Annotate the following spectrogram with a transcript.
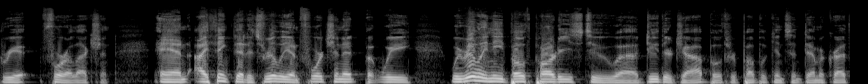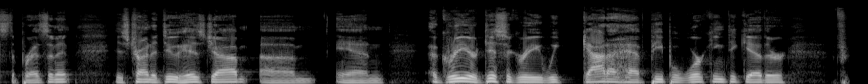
re- for election, and I think that it's really unfortunate. But we we really need both parties to uh, do their job, both Republicans and Democrats. The president is trying to do his job, um, and agree or disagree, we gotta have people working together f-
